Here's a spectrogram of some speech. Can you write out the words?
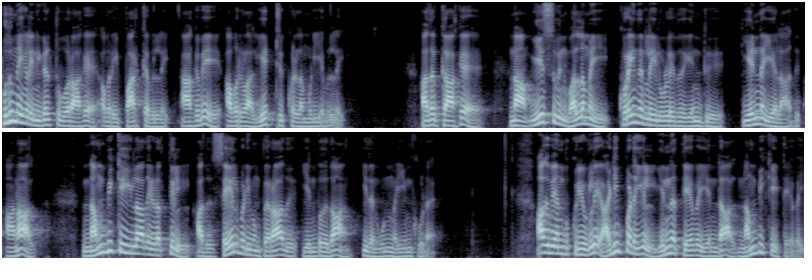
புதுமைகளை நிகழ்த்துவோராக அவரை பார்க்கவில்லை. ஆகவே அவர்களால் ஏற்றுக்கொள்ள முடியவில்லை. அதற்காக நாம் இயேசுவின் வல்லமை குறைந்த நிலையில் உள்ளது என்று எண்ண இயலாது. ஆனால் நம்பிக்கை இல்லாத இடத்தில் அது செயல் வடிவம் பெறாது என்பதுதான் இதன் உண்மையும் கூட. ஆகவே அன்புக்குரியவர்களே அடிப்படையில் என்ன தேவை என்றால் நம்பிக்கை தேவை.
